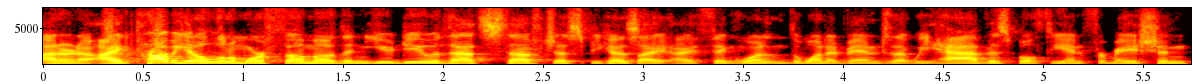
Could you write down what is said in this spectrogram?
I don't know. I probably get a little more FOMO than you do with that stuff, just because I, I think one the one advantage that we have is both the information,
